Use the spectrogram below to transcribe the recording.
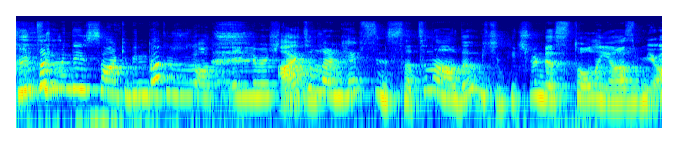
Türk filmindeyiz sanki 1955'te. Itemların hepsini satın aldığım için hiçbirinde stolen yazmıyor.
